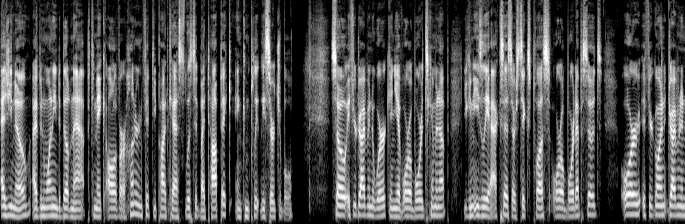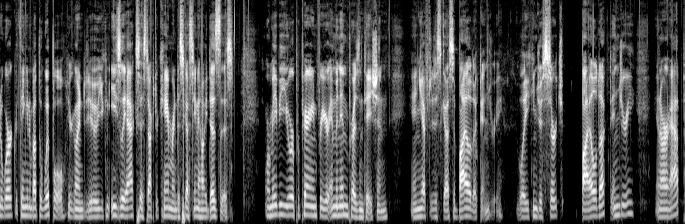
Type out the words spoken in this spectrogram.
As you know, I've been wanting to build an app to make all of our 150 podcasts listed by topic and completely searchable. So if you're driving to work and you have oral boards coming up, you can easily access our 6 plus oral board episodes. Or if you're going driving into work thinking about the Whipple you're going to do, you can easily access Dr. Cameron discussing how he does this. Or maybe you're preparing for your M&M presentation and you have to discuss a bile duct injury. Well, you can just search bile duct injury in our app,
